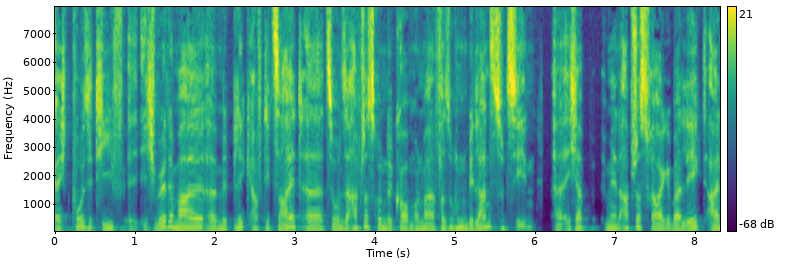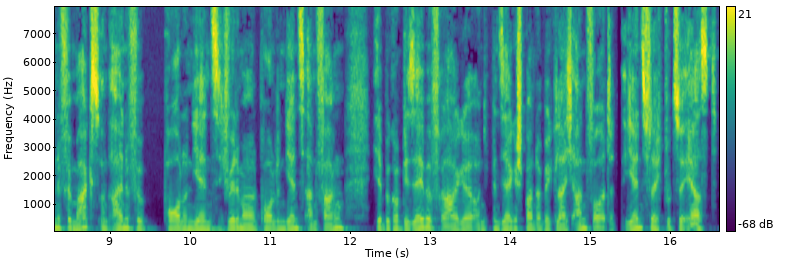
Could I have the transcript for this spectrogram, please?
recht positiv. Ich würde mal äh, mit Blick auf die Zeit äh, zu unserer Abschlussrunde kommen und mal versuchen, eine Bilanz zu ziehen. Äh, ich habe mir eine Abschlussfrage überlegt, eine für Max und eine für Paul und Jens. Ich würde mal mit Paul und Jens anfangen. Ihr bekommt dieselbe Frage und ich bin sehr gespannt, ob ihr gleich antwortet. Jens, vielleicht du zuerst.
